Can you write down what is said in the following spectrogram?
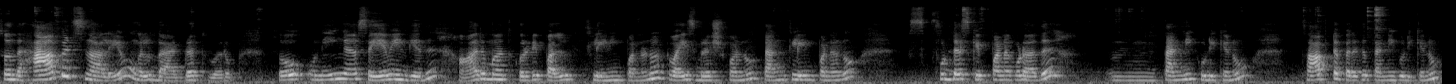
ஸோ அந்த ஹேபிட்ஸ்னாலேயும் உங்களுக்கு பேட் பிரெத் வரும். ஸோ நீங்கள் செய்ய வேண்டியது ஆறு மாதத்துக்கு ஒரு பல் க்ளீனிங் பண்ணணும் ட்வைஸ் ப்ரஷ் பண்ணணும் டங் க்ளீன் பண்ணணும் ஃபுட்டை ஸ்கிப் பண்ணக்கூடாது தண்ணி குடிக்கணும் சாப்பிட்ட பிறகு தண்ணி குடிக்கணும்.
